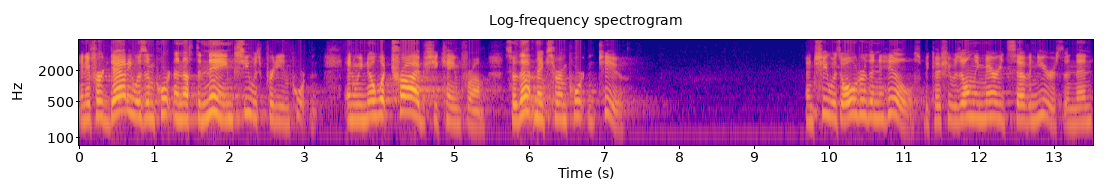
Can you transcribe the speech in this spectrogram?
And if her daddy was important enough to name, she was pretty important. And we know what tribe she came from. So that makes her important too. And she was older than the hills because she was only married seven years, and then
